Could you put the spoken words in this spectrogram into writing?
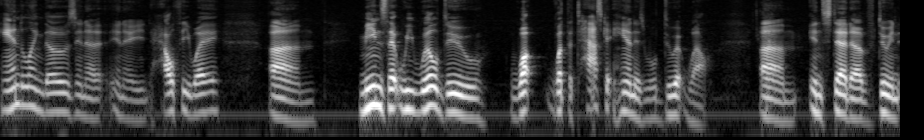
handling those in a in a healthy way um, means that we will do what what the task at hand is. We'll do it well um, instead of doing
